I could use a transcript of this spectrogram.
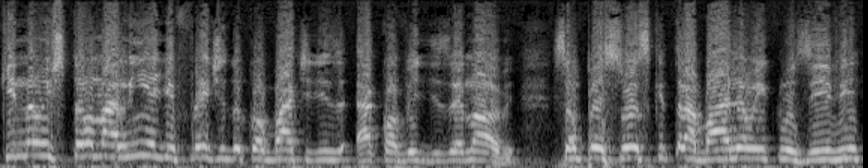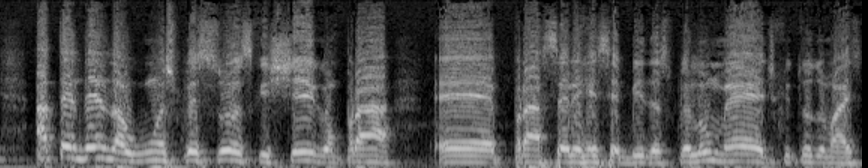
que não estão na linha de frente do combate à Covid-19. São pessoas que trabalham, inclusive, atendendo algumas pessoas que chegam para é, para serem recebidas pelo médico e tudo mais.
